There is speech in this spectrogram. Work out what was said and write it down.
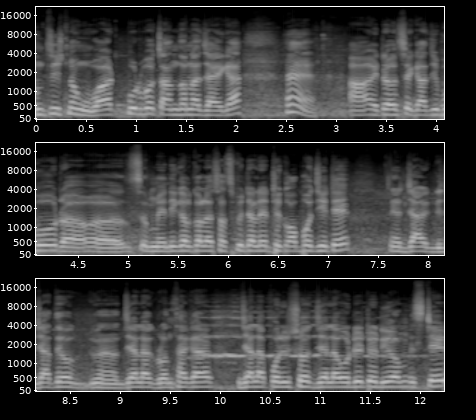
উনত্রিশ নং ওয়ার্ড, পূর্ব চান্দনা জায়গা। হ্যাঁ এটা হচ্ছে গাজীপুর মেডিকেল কলেজ হসপিটালের ঠিক অপোজিটে জাতীয় জেলা গ্রন্থাগার, জেলা পরিষদ, জেলা অডিটোরিয়াম স্টেট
